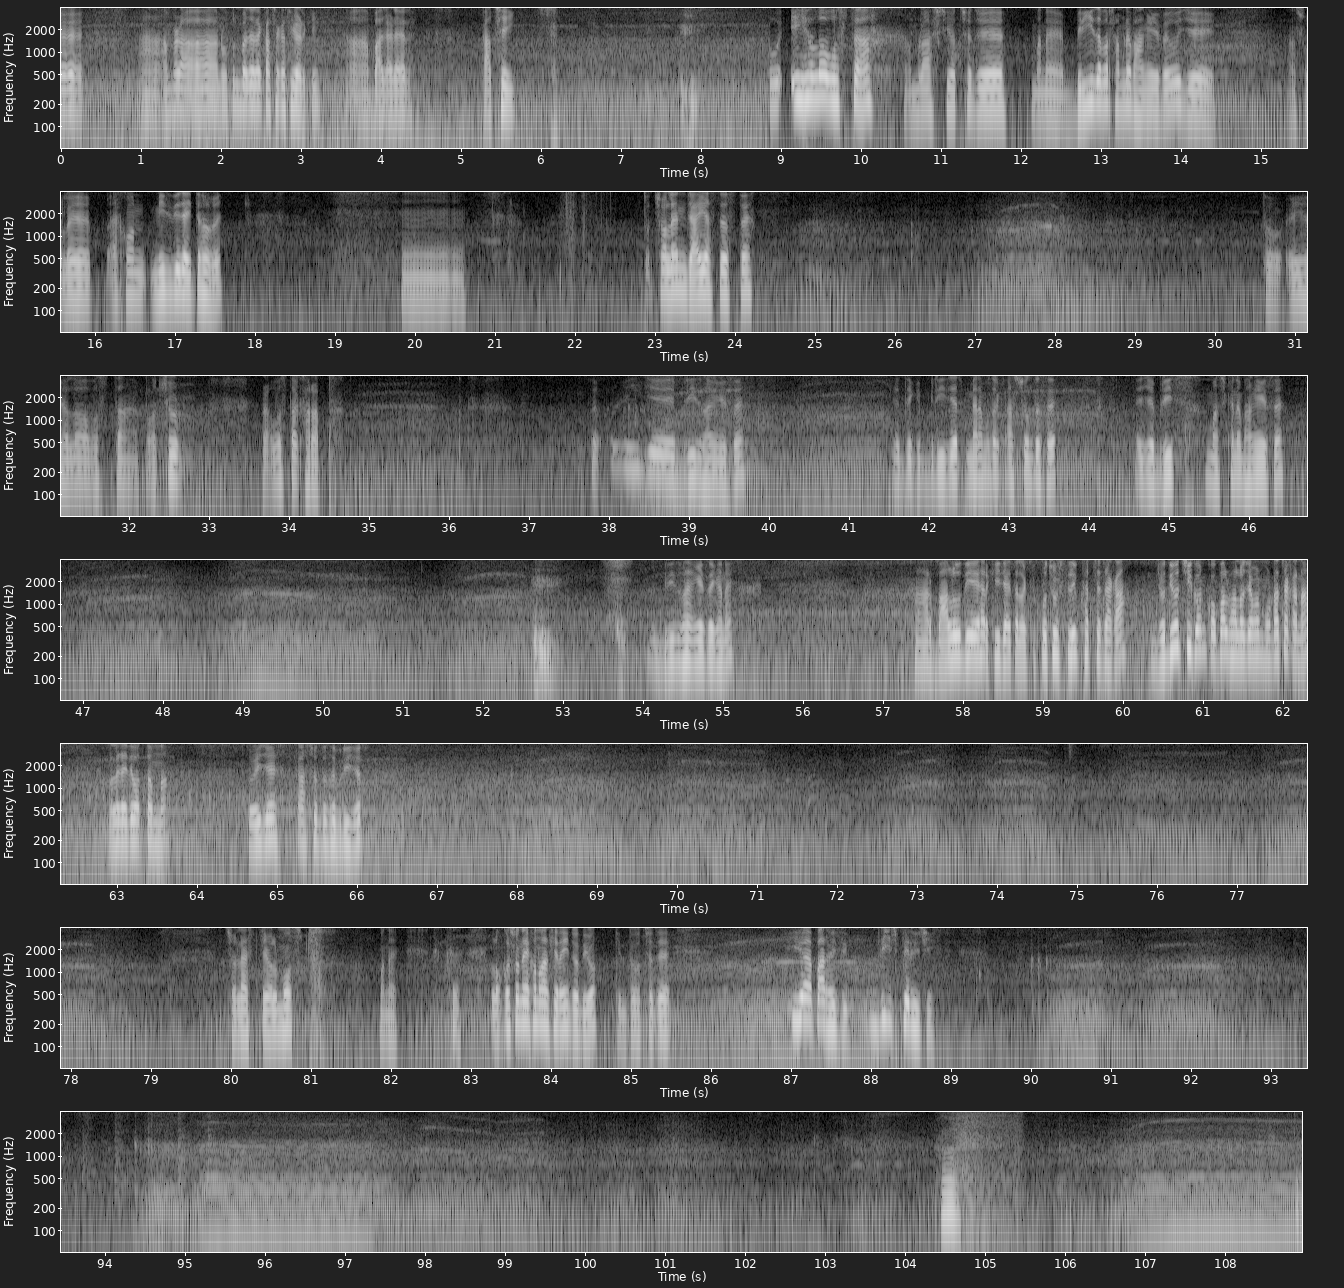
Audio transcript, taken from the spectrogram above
আমরা নতুন বাজারের কাছাকাছি আর কি বাজারের কাছেই। তো এই হলো অবস্থা। আমরা আসছি হচ্ছে যে মানে ব্রিজ আবার সামনে ভাঙে গেছে, ওই যে আসলে এখন নিচ দিয়ে যাইতে হবে। তো চলেন যাই আস্তে আস্তে। তো এই হলো অবস্থা, প্রচুর অবস্থা খারাপ। তো এই যে ব্রিজ ভাঙে গেছে, এদিকে ব্রিজের মেরামতের কাজ চলতেছে। এই যে ব্রিজ মাঝখানে ভাঙে গেছে। ব্রিজ ভাঙে গেছে এখানে। আর বালু দিয়ে আর কি যাইতে লাগছে, প্রচুর স্লিপ খাচ্ছে চাকা। যদিও চিকন, কপাল ভালো, যে আমার মোটা চাকা না নাহলে যাইতে পারতাম না। তো এই যে কাজ চলতেছে ব্রিজের। চলে আসছে অলমোস্ট মানে লোকেশনে এখনও আসে নাই যদিও, কিন্তু হচ্ছে যে, ইয়া পার হয়েছি ব্রিজ পের হয়েছি।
